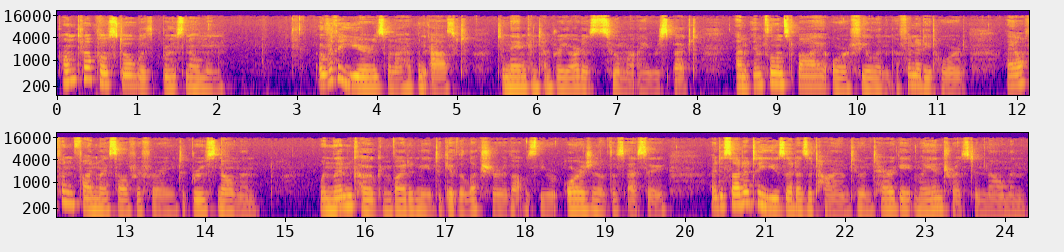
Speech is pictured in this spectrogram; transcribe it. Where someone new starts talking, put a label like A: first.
A: Contrapposto with Bruce Nauman. Over the years, when I have been asked to name contemporary artists whom I respect, am influenced by, or feel an affinity toward, I often find myself referring to Bruce Nauman. When Lynne Cooke invited me to give the lecture that was the origin of this essay, I decided to use it as a time to interrogate my interest in Nauman,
